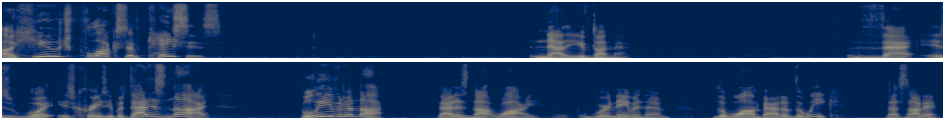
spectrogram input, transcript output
a huge flux of cases now that you've done that. That is what is crazy. But that is not, believe it or not, that is not why we're naming them the Wombat of the Week. That's not it.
